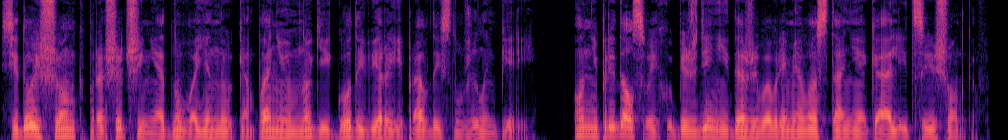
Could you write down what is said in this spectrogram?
Седой Шонг, прошедший не одну военную кампанию, многие годы верой и правдой служил империи. Он не предал своих убеждений даже во время восстания коалиции Шонгов.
